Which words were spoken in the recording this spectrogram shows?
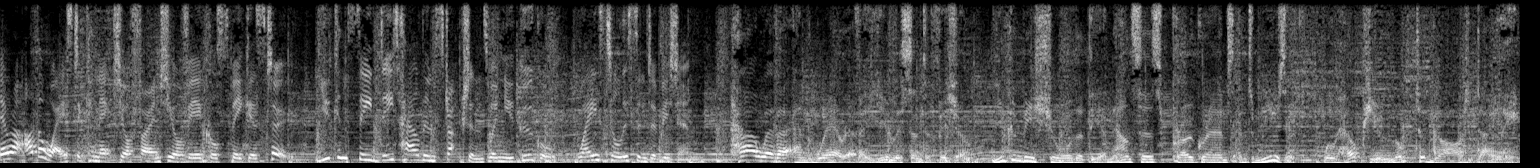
There are other ways to connect your phone to your vehicle speakers too. You can see detailed instructions when you Google ways to listen to Vision. However and wherever you listen to Vision, you can be sure that the announcers, programs, and music will help you look to God daily.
